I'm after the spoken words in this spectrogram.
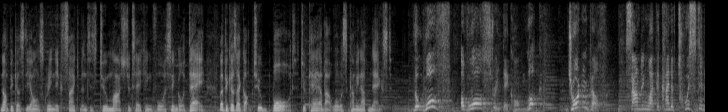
Not because the on screen excitement is too much to take in for a single day, but because I got too bored to care about what was coming up next. The Wolf of Wall Street, they call me. Look, Jordan Belfort, sounding like a kind of twisted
